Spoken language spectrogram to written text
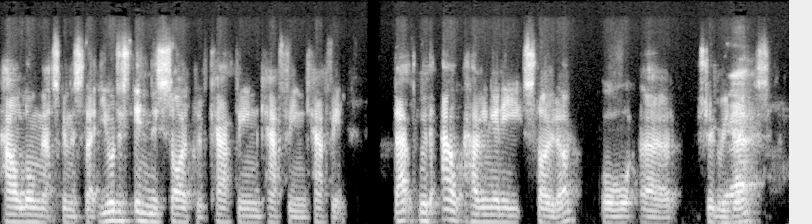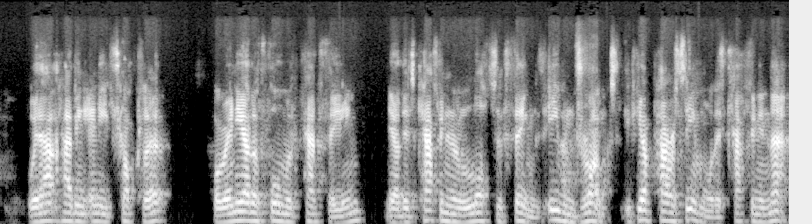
how long that's going to stay. You're just in this cycle of caffeine, caffeine, caffeine. That's without having any soda or uh, sugary yeah. drinks without having any chocolate or any other form of caffeine. You know, there's caffeine in a lot of things, even drugs. If you have paracetamol, there's caffeine in that.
